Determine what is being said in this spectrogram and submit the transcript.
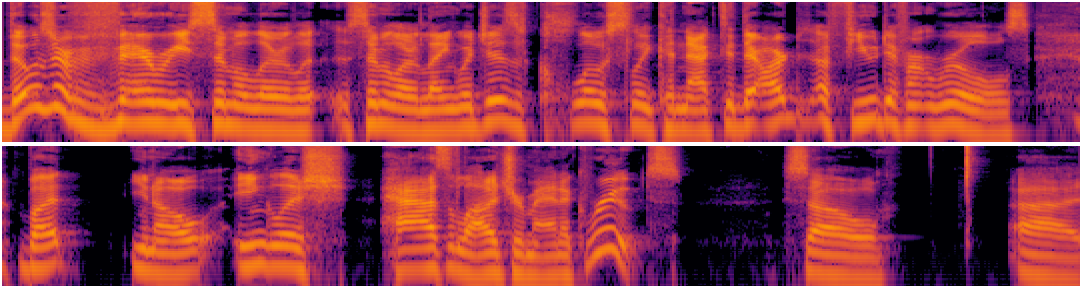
Those are very similar similar languages, closely connected. There are a few different rules, but you know English has a lot of Germanic roots. So, uh,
